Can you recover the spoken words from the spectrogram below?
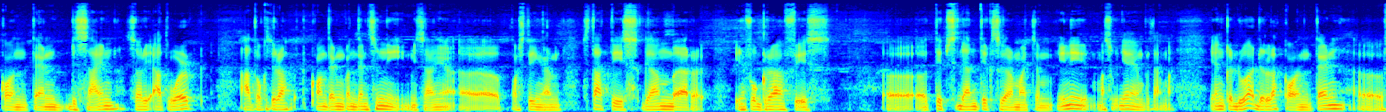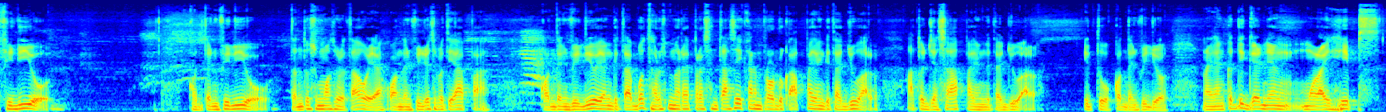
Konten desain sorry artwork atau istilah konten-konten seni. Misalnya uh, postingan statis gambar infografis uh, tips dan trik segala macam. Ini masuknya yang pertama. Yang kedua adalah konten uh, video. Konten video, tentu semua sudah tahu ya konten video seperti apa. Konten video yang kita buat harus merepresentasikan produk apa yang kita jual atau jasa apa yang kita jual. Itu konten video. Nah, yang ketiga yang mulai hits,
